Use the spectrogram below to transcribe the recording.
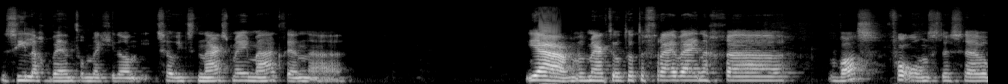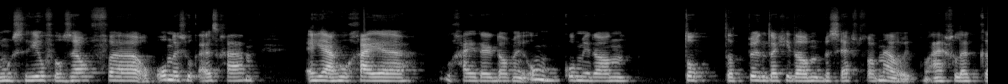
zielig bent omdat je dan zoiets naars meemaakt. En eh, ja, we merkten ook dat er vrij weinig eh, was voor ons. Dus eh, we moesten heel veel zelf op onderzoek uitgaan. En ja, hoe ga, je, hoe ga je er dan mee om? Hoe kom je dan tot dat punt dat je dan beseft van, nou, ik moet eigenlijk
